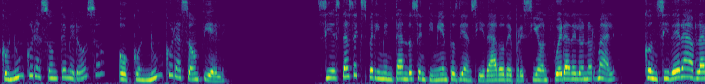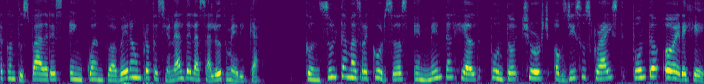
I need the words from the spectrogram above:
con un corazón temeroso o con un corazón fiel? Si estás experimentando sentimientos de ansiedad o depresión fuera de lo normal, Considera hablar con tus padres en cuanto a ver a un profesional de la salud médica. Consulta más recursos en mentalhealth.churchofjesuschrist.org.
